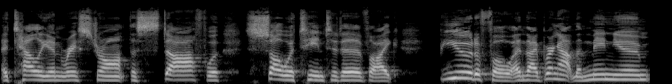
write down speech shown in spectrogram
Italian restaurant. The staff were so attentive, like beautiful, and they bring out the menu.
